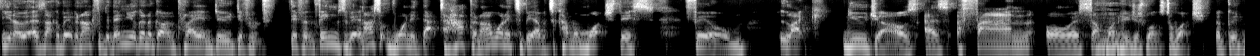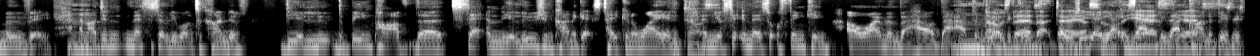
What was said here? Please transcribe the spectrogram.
you know as like a bit of an architect. But then you're going to go and play and do different different things with it. And I sort of wanted that to happen. I wanted to be able to come and watch this film like you, Giles, as a fan or as someone Mm-hmm. who just wants to watch a good movie. And I didn't necessarily want to kind of the illu- the being part of the set and the illusion kind of gets taken away, and and you're sitting there sort of thinking, oh, I remember how that happened. I yeah, was there that day, was- yeah, yeah, exactly Yes, that yes. kind of business.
